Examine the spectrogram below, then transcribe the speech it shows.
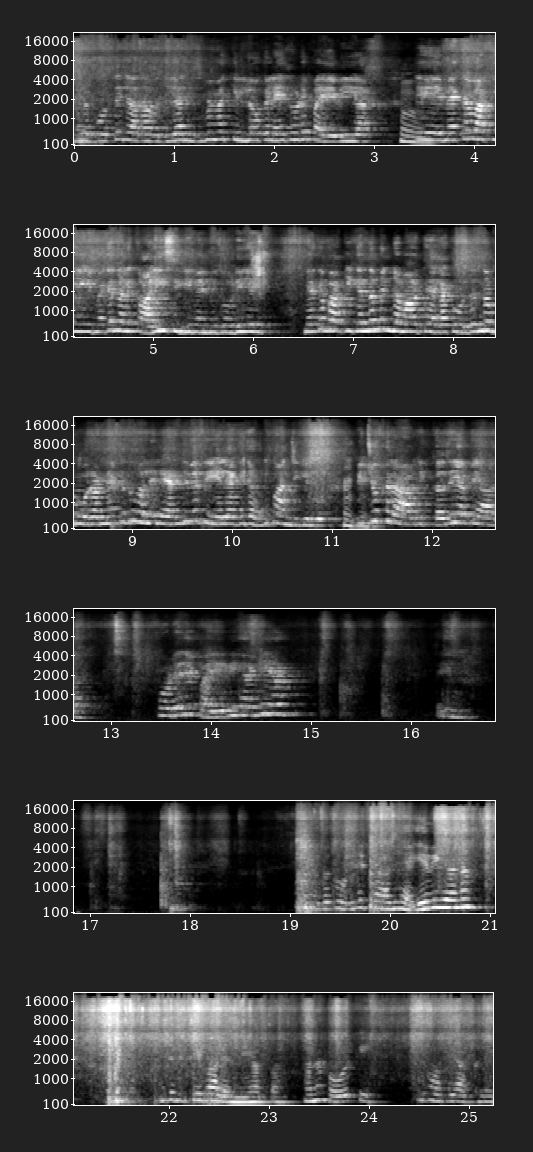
ਮਤਲਬ ਬਹੁਤੇ ਜ਼ਿਆਦਾ ਵਧੀਆ ਨਹੀਂ ਸੀ ਮੈਂ ਕਿਲੋ ਕੇ ਥੋੜੇ ਪਏ ਵੀ ਆ। ਤੇ ਮੈਂ ਕਿਹਾ ਬਾਕੀ ਮੈਂ ਕਿਹਾ ਨਾਲੇ ਕਾਲੀ ਸੀਗੀ ਮੈਨੂੰ ਥੋੜੀ ਜਿਹੀ। ਮੈਂ ਕਿਹਾ ਬਾਕੀ ਕਹਿੰਦਾ ਮੈਂ ਨਵਾਂ ਥੈਲਾ ਖੋਲ ਦਿੰਦਾ ਬੋਰਾ। ਮੈਂ ਕਿਹਾ ਤੂੰ ਹਲੇ ਰਹਿਣ ਦੇ ਮੈਂ ਫੇਰ ਲੈ ਕੇ ਜਾਊਂਗੀ 5 ਕਿਲੋ। ਵਿੱਚੋਂ ਖਰਾਬ ਨਿਕਲਦੇ ਆ ਪਿਆਜ਼। ਥੋੜੇ ਜਿਹੇ ਪਏ ਵੀ ਹੈਗੇ ਆ। ਤੇ ਉਹ ਥੋੜੇ ਜਿਹੇ ਪਿਆਜ਼ ਹੈਗੇ ਵੀ ਆ ਨਾ ਇਹਦੇ ਵਿੱਚ ਹੀ ਪਾ ਲੈਂਦੇ ਆ ਆਪਾਂ ਹਨਾ? ਹੋਰ ਕੀ? ਇਹ ਪਾ ਕੇ ਰੱਖ ਆ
